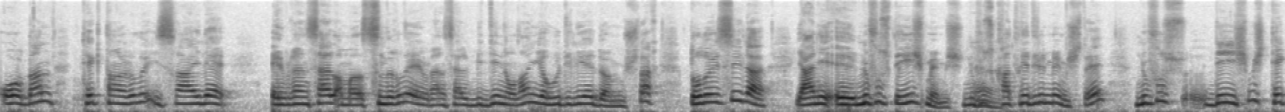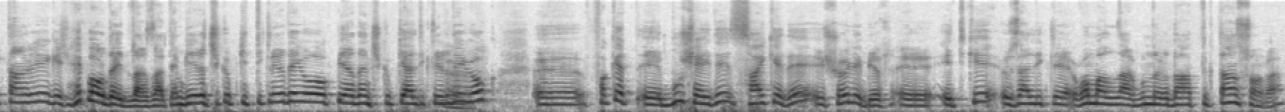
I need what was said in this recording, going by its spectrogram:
Oradan tek tanrılı İsrail'e evrensel ama sınırlı evrensel bir din olan Yahudiliğe dönmüşler. Dolayısıyla yani e, nüfus değişmemiş, nüfus Evet. katledilmemiş de nüfus değişmiş, tek tanrıya geçmiş. Hep oradaydılar zaten. Bir yere çıkıp gittikleri de yok, bir yerden çıkıp geldikleri de Evet. yok. E, fakat e, bu şeyde Psyche'de e, şöyle bir e, etki özellikle Romalılar bunları dağıttıktan sonra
